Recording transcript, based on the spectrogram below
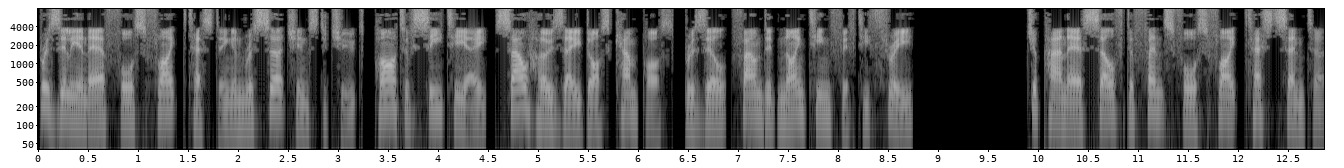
Brazilian Air Force Flight Testing and Research Institute, part of CTA, São José dos Campos, Brazil founded 1953 Japan Air Self-Defense Force Flight Test Center,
